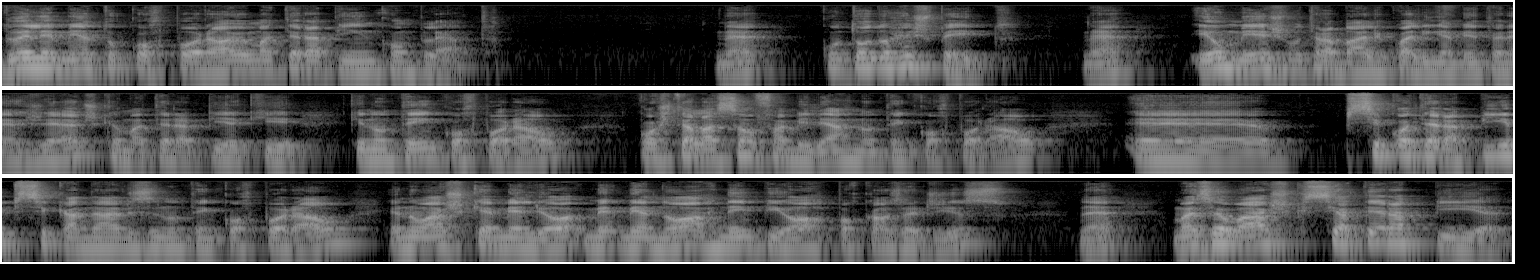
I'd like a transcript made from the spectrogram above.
do elemento corporal é uma terapia incompleta, né? Com todo respeito, né? Eu mesmo trabalho com alinhamento energético, é uma terapia que, que não tem corporal, constelação familiar não tem corporal, é, psicoterapia, psicanálise não tem corporal. Eu não acho que é melhor, menor nem pior por causa disso, né? Mas eu acho que se a terapia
